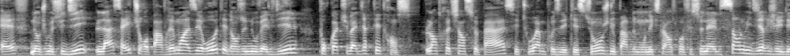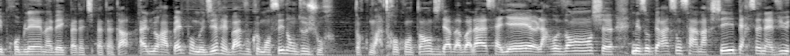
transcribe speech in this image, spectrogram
F. Donc je me suis dit là, ça y est, tu repars vraiment à zéro dans une nouvelle ville, pourquoi tu vas dire que tu trans? L'entretien se passe et tout, elle me pose des questions, je lui parle de mon expérience professionnelle sans lui dire que j'ai eu des problèmes avec patati patata. Elle me rappelle pour me dire, eh bah, vous commencez dans deux jours. Donc moi, trop content, je dis, ah bah voilà, ça y est, la revanche, mes opérations, ça a marché, personne n'a vu.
